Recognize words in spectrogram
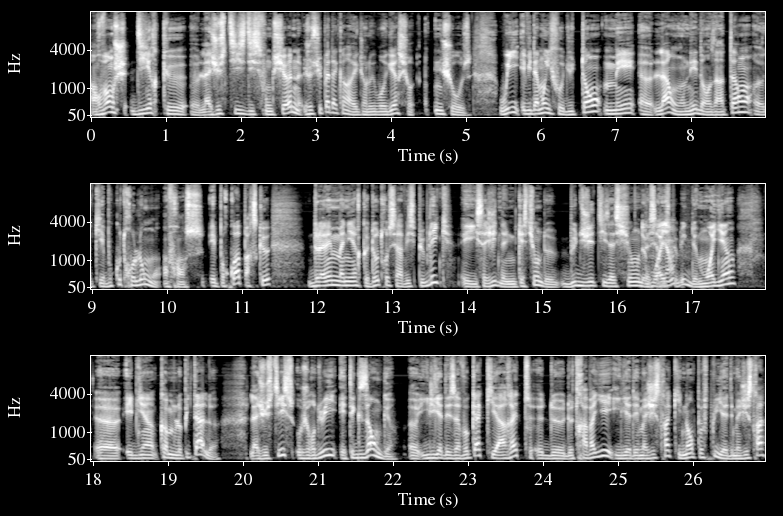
En revanche, dire que la justice dysfonctionne, je suis pas d'accord avec Jean-Louis Bruguer sur une chose. Oui, évidemment, il faut du temps, mais là, on est dans un temps qui est beaucoup trop long en France. Et pourquoi? Parce que de la même manière que d'autres services publics, et il s'agit d'une question de budgétisation de, services publics, de moyens, euh, eh bien, comme l'hôpital, la justice aujourd'hui est exsangue. Euh, il y a des avocats qui arrêtent de, de travailler, il y a des magistrats qui n'en peuvent plus, il y a des magistrats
